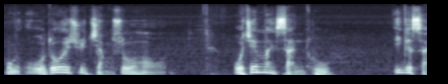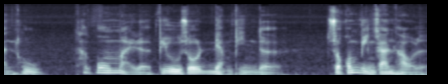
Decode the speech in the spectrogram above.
我我都会去讲说，哦，我今天卖散户，一个散户他给我买了，比如说两瓶的手工饼干好了。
